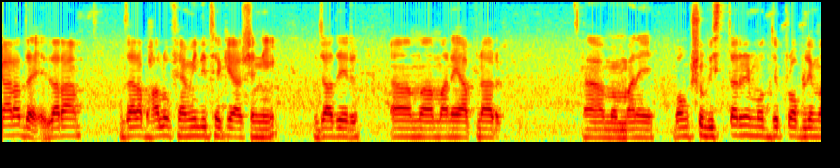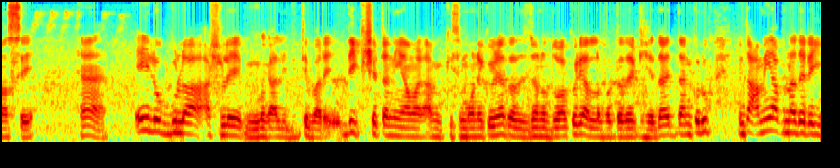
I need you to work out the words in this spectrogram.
কারা দেয়? যারা যারা ভালো ফ্যামিলি থেকে আসেনি, যাদের মানে আপনার মানে বংশ বিস্তারের মধ্যে প্রবলেম আছে হ্যাঁ? এই লোকগুলো আসলে গালি দিতে পারে। দিক সেটা নিয়ে আমার, আমি কিছু মনে করি না, তাদের জন্য দোয়া করি, আল্লাহ তাদেরকে হেদায়ত দান করুক। কিন্তু আমি আপনাদের এই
